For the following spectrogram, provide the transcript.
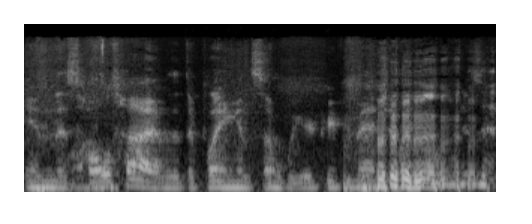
in this whole time that they're playing in some weird, creepy mansion. Like, oh, what is it?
